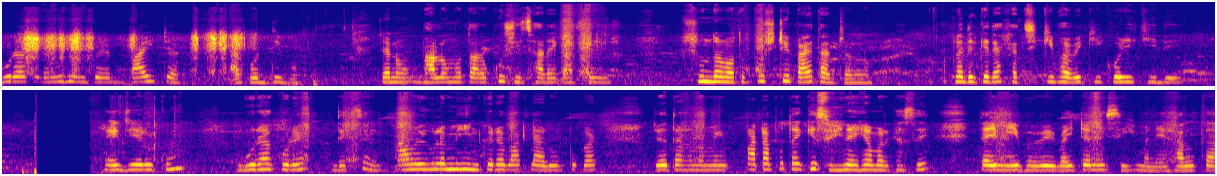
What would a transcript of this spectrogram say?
গুঁড়া করে মিহিন করে বাইটা তারপর দিব। যেন ভালো মতো আরও খুশি ছাড়ে গাছে, সুন্দর মতো পুষ্টি পায় তার জন্য। আপনাদেরকে দেখাচ্ছি কীভাবে কি করি, কি দিই। এই যে এরকম গুঁড়া করে, দেখছেন? আর এগুলো মিহিন করে বাটলে আরও উপকার। যেহেতু এখন আমি পাটা পোতা কিছুই নাই আমার কাছে, তাই আমি এইভাবে বাইটা নিছি মানে হালকা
